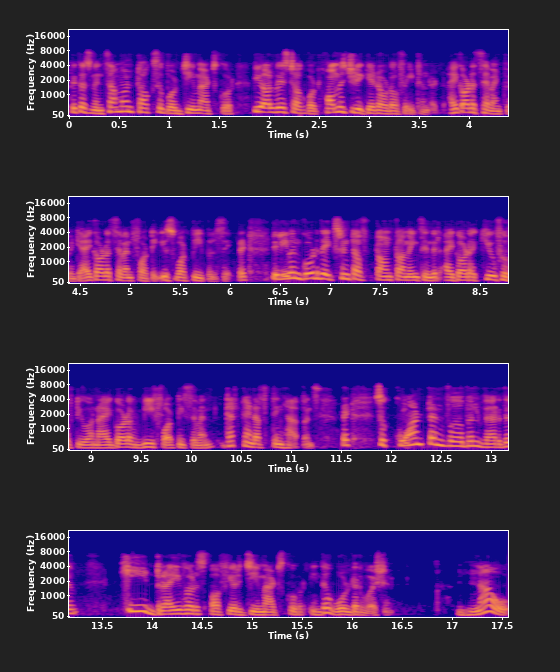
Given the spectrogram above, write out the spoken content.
Because when someone talks about GMAT score, we always talk about how much did you get out of 800? I got a 720, I got a 740 is what people say, right? They'll even go to the extent of tom tomming saying that I got a Q51, I got a V47. That kind of thing happens, right? So quant and verbal were the key drivers of your GMAT score in the older version. Now,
